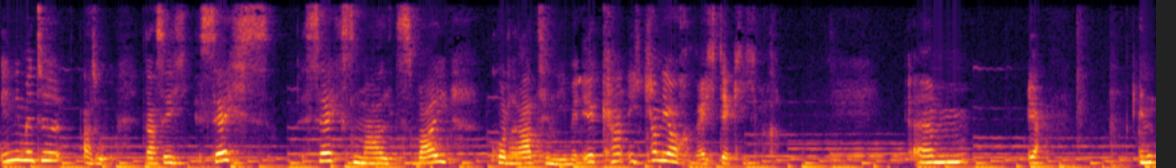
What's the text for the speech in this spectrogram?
In die Mitte, also dass ich 6, 6 mal 2 Quadrate nehme. Kann, ich kann die auch rechteckig machen. Ähm, ja. In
